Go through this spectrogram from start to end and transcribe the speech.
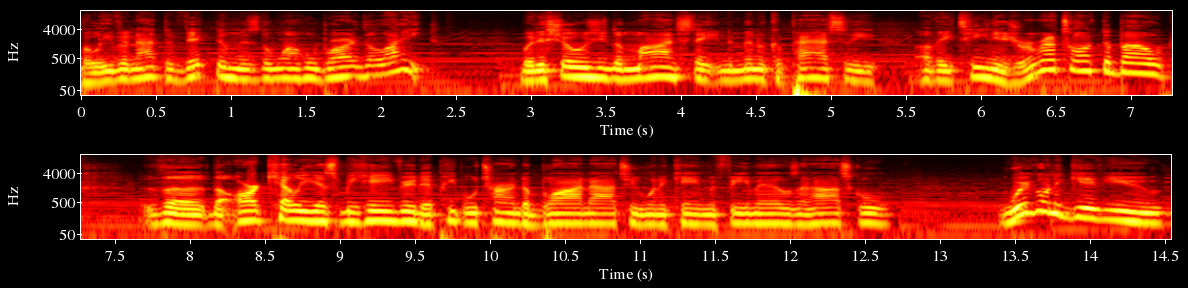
believe it or not, the victim is the one who brought it to light but it shows you the mind state and the mental capacity of a teenager. Remember, I talked about the the R. Kelly-esque behavior that people turned a blind eye to when it came to females in high school. We're going to give you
